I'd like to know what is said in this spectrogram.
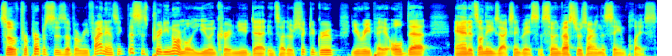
So, for purposes of a refinancing, this is pretty normal. You incur new debt inside the restricted group, you repay old debt, and it's on the exact same basis. So, investors are in the same place.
